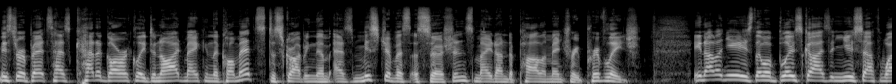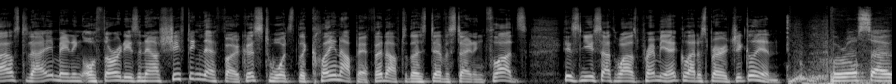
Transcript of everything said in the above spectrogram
Mr. Abetz has categorically denied making the comments, describing them as mischievous assertions made under parliamentary privilege. In other news, there were blue skies in New South Wales today, meaning authorities are now shifting their focus towards the clean-up effort after those devastating floods. Here's New South Wales Premier Gladys Berejiklian. We're also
